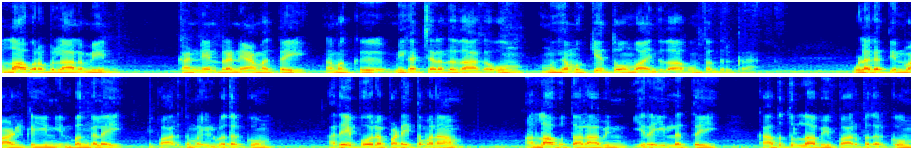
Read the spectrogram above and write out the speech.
அல்லாஹு ரபுல்லாலமீன் கண் என்ற நியாமத்தை நமக்கு மிகச்சிறந்ததாகவும் மிக முக்கியத்துவம் வாய்ந்ததாகவும் தந்திருக்கிறார். உலகத்தின் வாழ்க்கையின் இன்பங்களை பார்த்து மகிழ்வதற்கும் அதே போல படைத்தவனாம் அல்லாஹு தாலாவின் இறை இல்லத்தை காபத்துல்லாவை பார்ப்பதற்கும்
